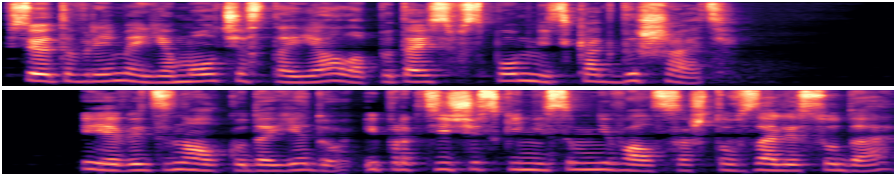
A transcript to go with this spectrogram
Все это время я молча стояла, пытаясь вспомнить, как дышать. Я ведь знал, куда еду, и практически не сомневался, что в зале суда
